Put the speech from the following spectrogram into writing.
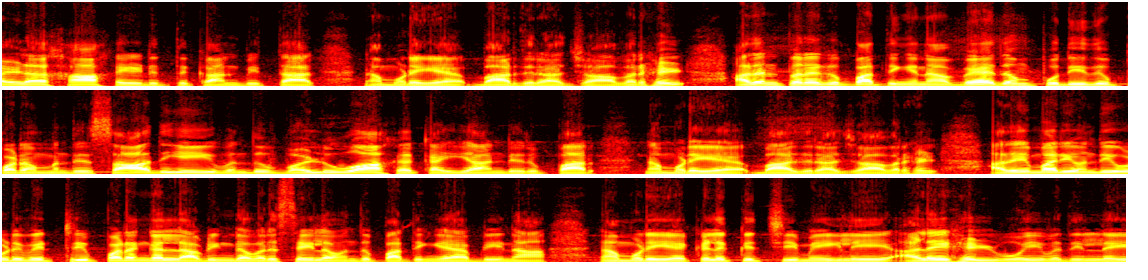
அழகாக எடுத்து காண்பித்தார் நம்முடைய பாரதிராஜா அவர்கள். அதன் பிறகு பார்த்தீங்கன்னா வேதம் புதிது படம் வந்து சாதியை வந்து வலுவாக கையாண்டிருப்பார் நம்முடைய பாரதிராஜா அவர்கள். அதே மாதிரி வந்து இவருடைய வெற்றி படங்கள் அப்படிங்கிற வரிசையில் வந்து பார்த்தீங்க அப்படின்னா நம்முடைய கிழக்கு சீமையிலே அலைகள் ஓய்வதில்லை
